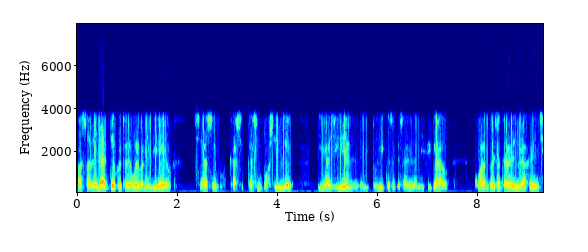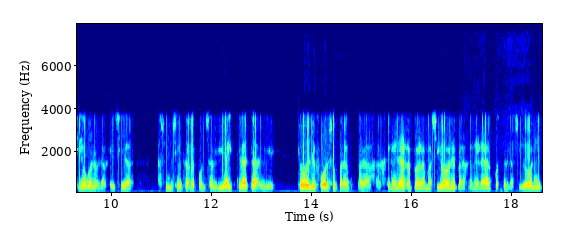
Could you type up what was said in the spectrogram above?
más adelante o que te devuelvan el dinero. Se hace casi casi imposible y allí el, turista es el que sale damnificado. Cuando es a través de una agencia bueno la agencia asume cierta responsabilidad y trata de todo el esfuerzo para, para generar reprogramaciones, para generar postergaciones,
